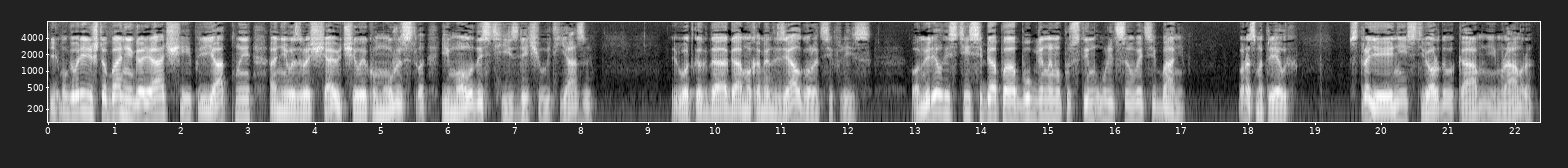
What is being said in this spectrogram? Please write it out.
Ему говорили, что бани горячие, приятные, они возвращают человеку мужество и молодость и излечивают язвы. И вот когда Ага Мухаммед взял город Тифлис, он велел вести себя по обугленным и пустым улицам в эти бани. Он осмотрел их. Строение из твердого камня и мрамора —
